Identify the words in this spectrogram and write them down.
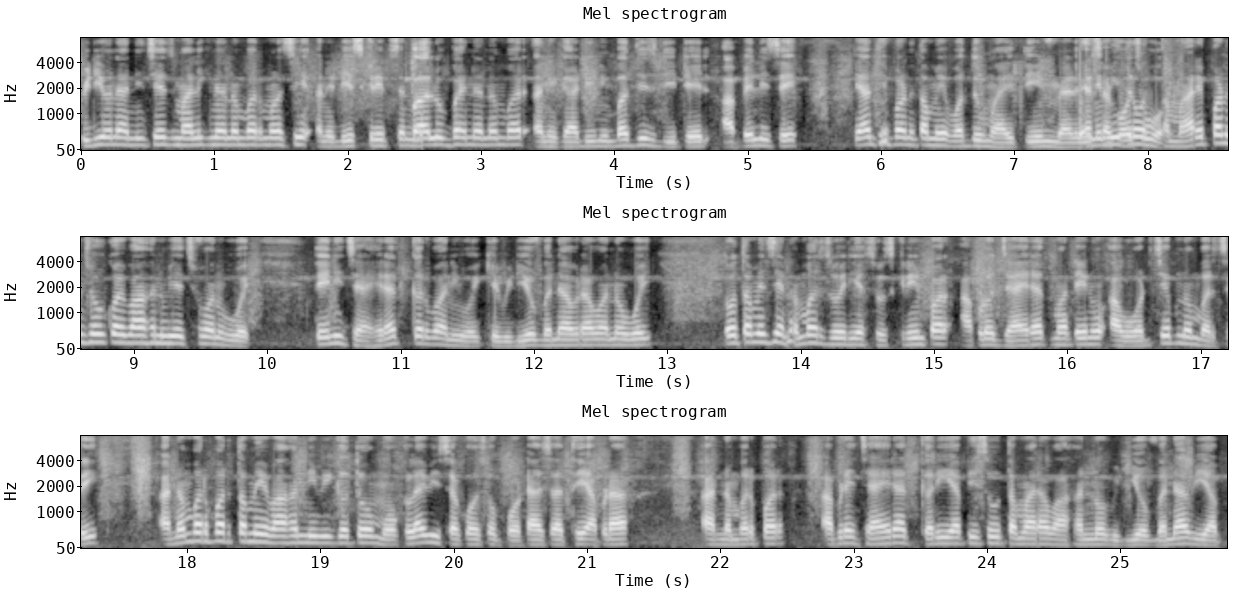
વિડીયોના નીચે જ માલિકના નંબર મળશે અને ડિસ્ક્રિપ્શન બાલુભાઈના નંબર અને ગાડીની બધી જ ડિટેલ આપેલી છે. ત્યાંથી પણ તમે વધુ માહિતી મેળવી શકો છો. તમારે પણ જો કોઈ વાહન વેચવાનું હોય તેની જાહેરાત કરવાની હોય કે વીડિયો બનાવવાનો હોય તો તમે જે નંબર જોઈ રહ્યા છો સ્ક્રીન પર આપણો જાહેરાત માટેનો આ વોટ્સએપ નંબર છે. આ નંબર પર તમે વાહનની વિગતો મોકલાવી શકો છો ફોટા સાથે આપણા આ નંબર પર. આપણે જાહેરાત કરી આપીશું તમારા વાહનનો વીડિયો બનાવી આપી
